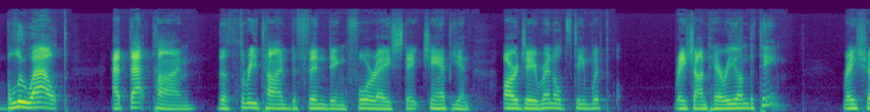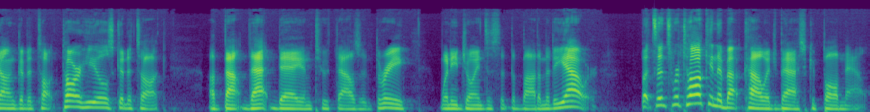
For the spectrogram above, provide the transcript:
blew out at that time the three-time defending 4A state champion RJ Reynolds team with Reyshawn Terry on the team. Reyshawn going to talk Tar Heels, going to talk about that day in 2003 when he joins us at the bottom of the hour. But since we're talking about college basketball now,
